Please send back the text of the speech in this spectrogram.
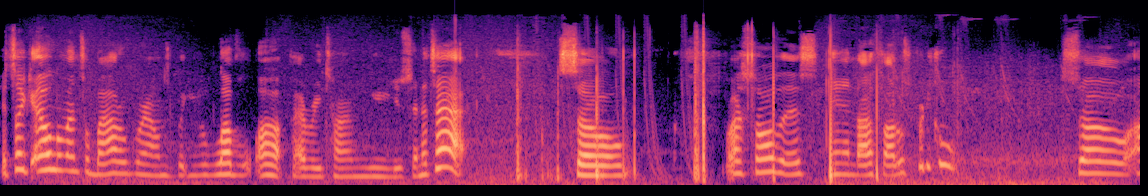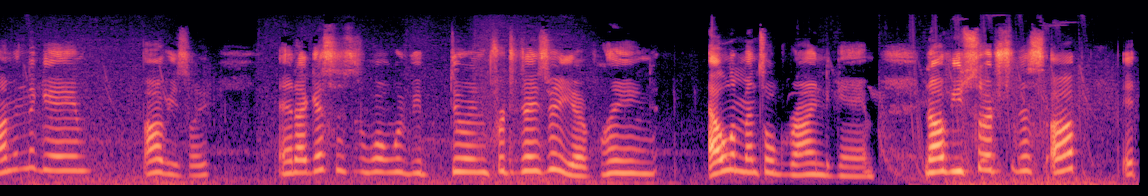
It's like Elemental Battlegrounds, but you level up every time you use an attack. So I saw this and I thought it was pretty cool. So I'm in the game, obviously, and I guess this is what we'll be doing for today's video, playing Elemental Grind Game. Now if you search this up, it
